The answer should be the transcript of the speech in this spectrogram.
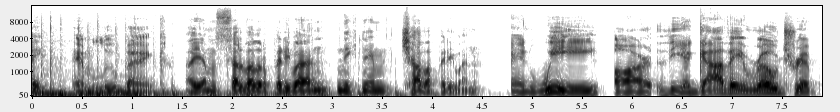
I am Lou Bank. I am Salvador Periban, nicknamed Chava Periban. And we are the Agave Road Trip.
